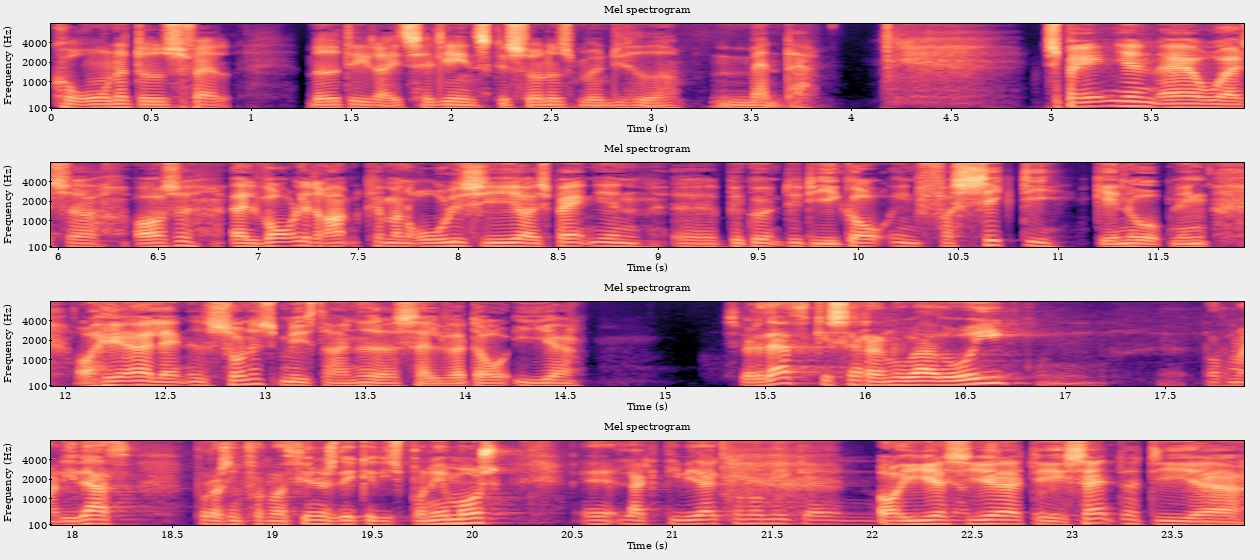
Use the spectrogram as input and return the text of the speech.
coronadødsfald, meddeler italienske sundhedsmyndigheder mandag. Spanien er jo altså også alvorligt ramt, kan man roligt sige, og i Spanien øh, begyndte de i går en forsigtig genåbning. Og her er landets sundhedsminister, han hedder Salvador Ia. Es verdad que se ha reanudado hoy normalidad por las informaciones de que disponemos. Eh, la actividad económica... En... Og IA siger, at det er sandt, at de er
